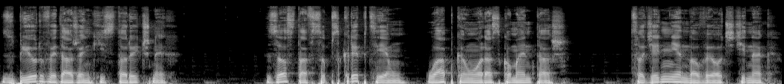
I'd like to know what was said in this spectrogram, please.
Zbiór wydarzeń historycznych. Zostaw subskrypcję, łapkę oraz komentarz. Codziennie nowy odcinek.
